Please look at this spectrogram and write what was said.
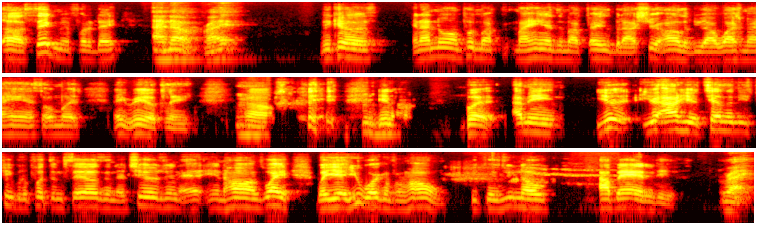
uh, segment for today. I know, right? Because, and I know I'm putting my, my hands in my face, but I assure all of you, I wash my hands so much, they real clean. Mm-hmm. Um, you know, but I mean, you're you're out here telling these people to put themselves and their children at, in harm's way, but yeah, you working from home because you know how bad it is. Right.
